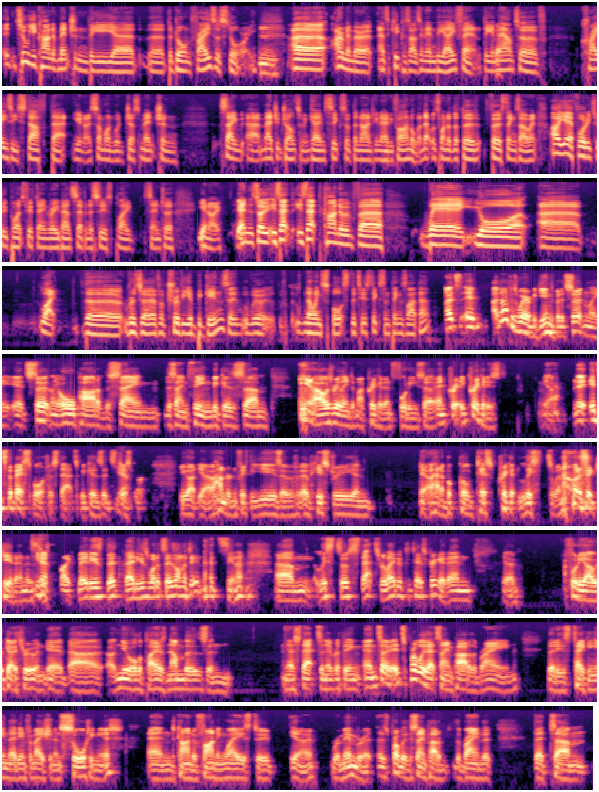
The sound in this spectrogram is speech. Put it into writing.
until you kind of mentioned the uh, the the Dawn Fraser story, uh, I remember as a kid because I was an NBA fan, the amount of crazy stuff that you know someone would just mention say uh, Magic Johnson in Game Six of the 1980 final, and that was one of the thir- first things I went, oh yeah, 42 points, 15 rebounds, seven assists, played center, you know. Yep. And so is that is that kind of uh, where your uh, like the reserve of trivia begins, uh, we're- knowing sports statistics and things like that? It's it, I don't know if it's where it begins, but it's certainly it's certainly all part of the same the same thing because um, you know I was really into my cricket and footy. So and cri- cricket is you know it's the best sport for stats because it's Yeah. just you got you know 150 years of, of history and you know, I had a book called Test Cricket Lists when I was a kid, and it's Yeah. just like it is that that is what it says on the tin. It's you know um, lists of stats related to Test cricket, and you know footy I would go through and yeah, uh, I knew all the players' numbers and you know stats and everything. And so it's probably that same part of the brain that is taking in that information and sorting it and kind of finding ways to you know remember it. It's probably the same part of the brain that that um,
